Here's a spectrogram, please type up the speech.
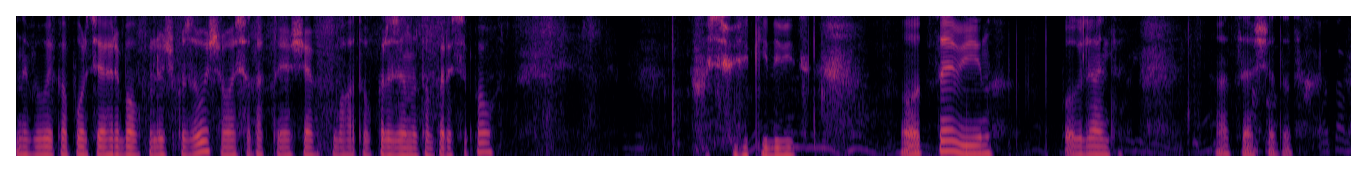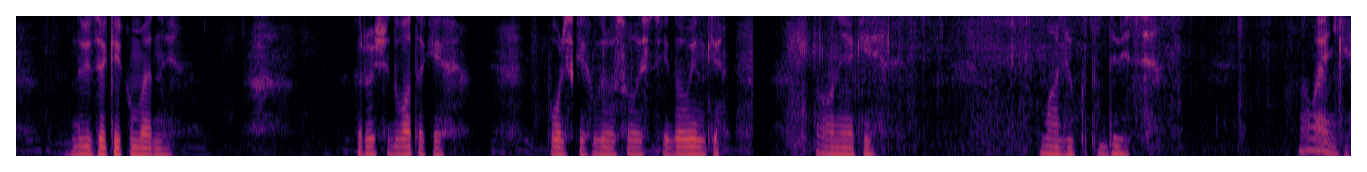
невелика порція гриба в колючку залишилася, так то я ще багато в корзину там пересипав. Ось який дивіться. Оце він. Погляньте. А це ще тут. Дивіться, який кумедний. Коротше, два таких польських виросло з цієї долинки. Вон який малюк тут дивіться. Маленький.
